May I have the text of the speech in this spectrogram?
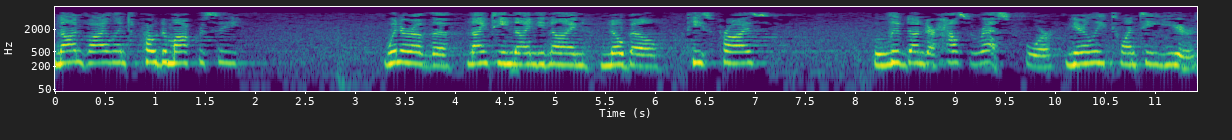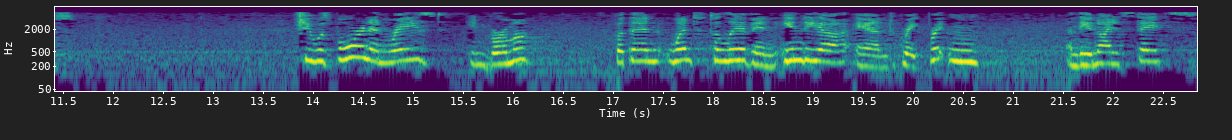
nonviolent pro-democracy, winner of the 1999 Nobel Peace Prize, who lived under house arrest for nearly 20 years. She was born and raised in Burma, but then went to live in India and Great Britain and the United States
